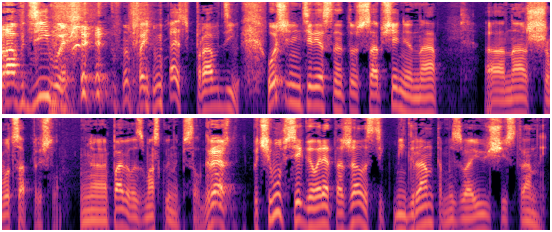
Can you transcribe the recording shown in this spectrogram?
правдивые. Понимаешь, правдивые. Очень интересное тоже сообщение на а, наш WhatsApp пришло. А, Павел из Москвы написал. Граждане, почему все говорят о жалости к мигрантам из воюющей страны?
